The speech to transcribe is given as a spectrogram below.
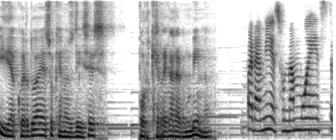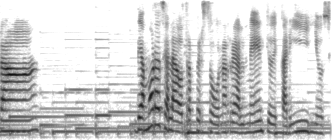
y de acuerdo a eso que nos dices, ¿por qué regalar un vino? Para mí es una muestra de amor hacia la otra persona realmente, o de cariños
